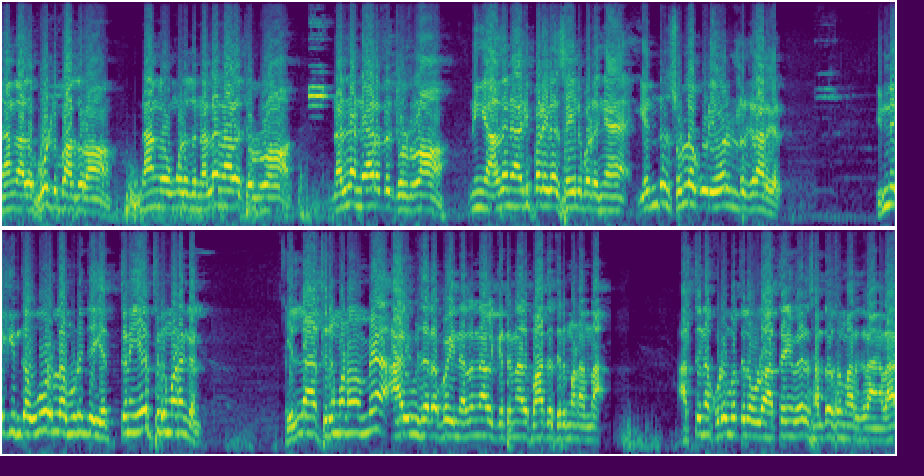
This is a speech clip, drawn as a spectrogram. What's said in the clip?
நாங்க அதை போட்டு பார்க்குறோம். நாங்க உங்களுக்கு நல்ல நாளை சொல்றோம். நல்ல நேரத்தை சொல்றோம். நீங்க அதன் அடிப்படையில செயல்படுங்க என்று சொல்லக்கூடியவர்கள் இருக்கிறார்கள். இன்னைக்கு இந்த ஊர்ல முடிஞ்ச எத்தனையோ திருமணங்கள். எல்லா திருமணமுமே ஆலிம் சாரை போய் நல்ல நாள் கெட்ட நாள் பார்த்த திருமணம் தான். அத்தனை குடும்பத்தில் உள்ள அத்தனை பேர் சந்தோஷமா இருக்கிறாங்களா?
